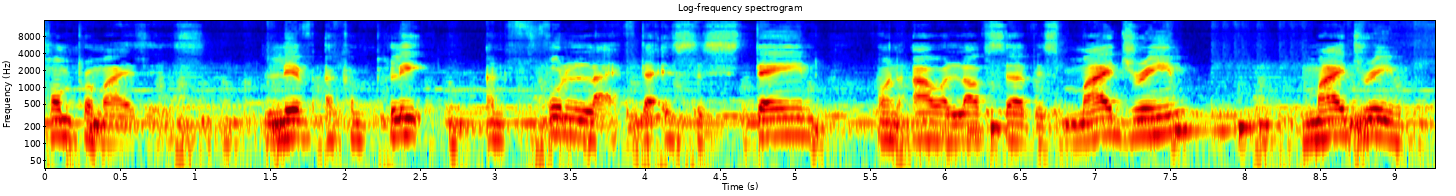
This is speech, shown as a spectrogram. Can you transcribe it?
compromises. Live a complete and full life that is sustained on our love service. My dream, my dream,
